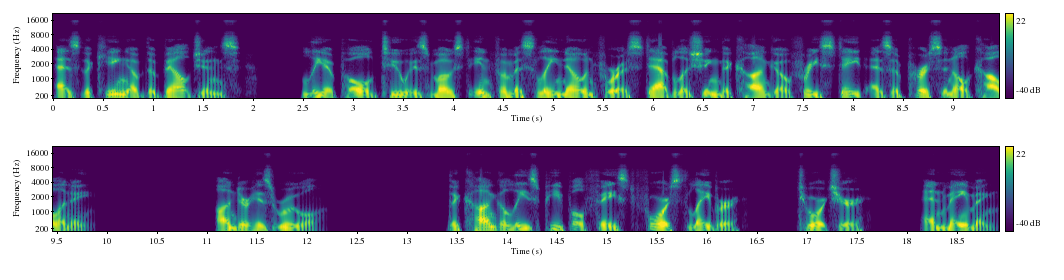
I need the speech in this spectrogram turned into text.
As the King of the Belgians, Leopold II is most infamously known for establishing the Congo Free State as a personal colony. Under his rule, the Congolese people faced forced labor, torture, and maiming.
